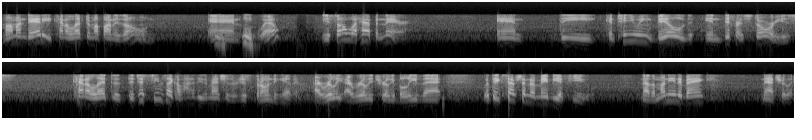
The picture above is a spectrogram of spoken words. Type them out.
Mom and Daddy kind of left him up on his own, and well, you saw what happened there. And the continuing build in different stories kind of led to. It just seems like a lot of these matches are just thrown together. I really, I really, truly believe that, with the exception of maybe a few. Now, the Money in the Bank, naturally,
